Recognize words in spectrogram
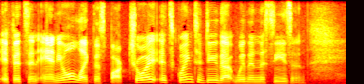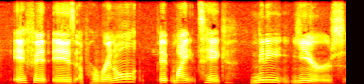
If it's an annual, like this bok choy, it's going to do that within the season. If it is a perennial, it might take many years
